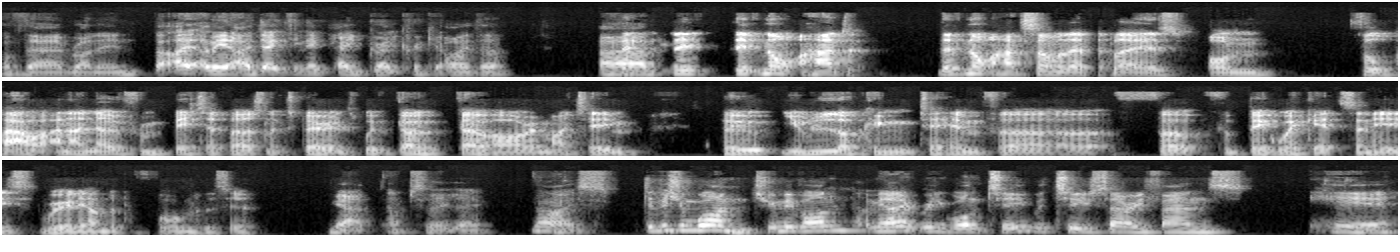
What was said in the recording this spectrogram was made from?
of their run in. But I, I mean, I don't think they played great cricket either. Um, they, they, they've not had they've not had some of their players on full power, and I know from bitter personal experience with Go Gohar in my team, who you looking to him for for for big wickets, and he's really underperformed this year. Yeah, absolutely. Nice. Division one. Should we move on? I mean, I don't really want to with two Surrey fans here.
